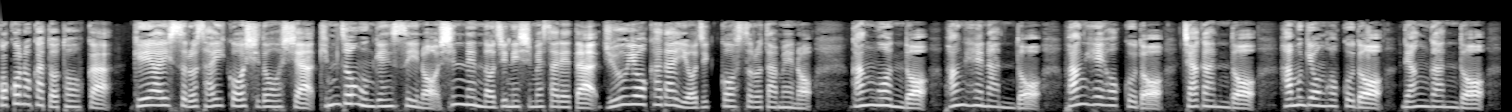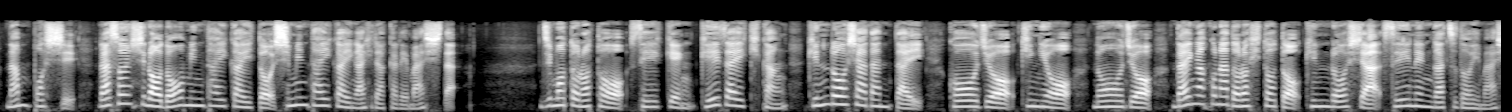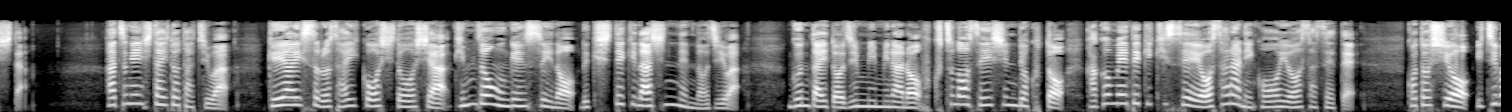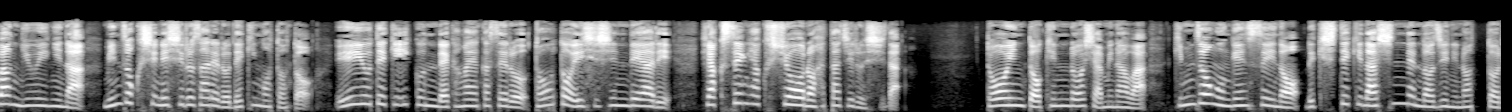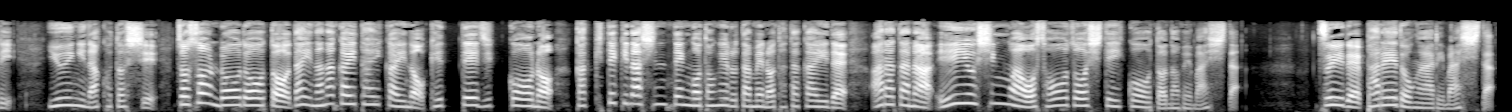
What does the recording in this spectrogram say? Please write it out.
9日と10日、敬愛する最高指導者、金正恩元帥の新年の字に示された重要課題を実行するための、関温道、ファンヘ南道、ファンヘ北道、チャガン道、ハムギョン北道、リャンガン道、南ポ市、ラソン市の道民大会と市民大会が開かれました。地元の党、政権、経済機関、勤労者団体、工場、企業、農場、大学などの人と勤労者、青年が集いました。発言した人たちは、敬愛する最高指導者、金正恩元帥の歴史的な信念の字は、軍隊と人民皆の不屈の精神力と革命的規制をさらに高揚させて、今年を一番有意義な民族史に記される出来事と英雄的遺訓で輝かせる尊い指針であり、百戦百勝の旗印だ。党員と勤労者皆は、金正恩元帥の歴史的な信念の字にのっとり、有意義な今年、著村労働党第7回大会の決定実行の画期的な進展を遂げるための戦いで、新たな英雄神話を創造していこうと述べました。ついでパレードがありました。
